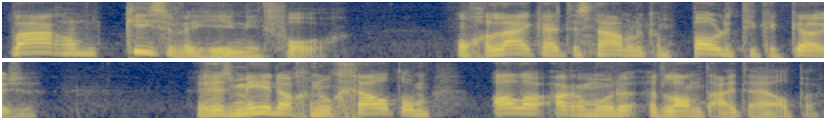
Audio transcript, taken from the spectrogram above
Waarom kiezen we hier niet voor? Ongelijkheid is namelijk een politieke keuze. Er is meer dan genoeg geld om alle armoede het land uit te helpen.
